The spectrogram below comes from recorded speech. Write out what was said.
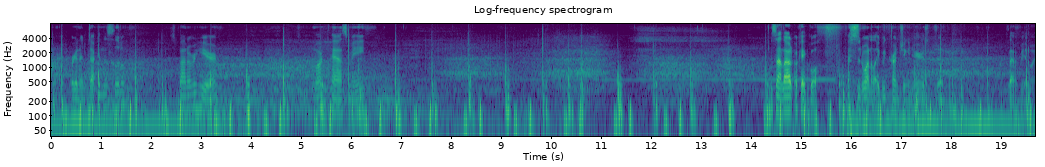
Alright, we're gonna duck in this little spot over here. Walk past me. It's not loud? Okay, cool. I just didn't want to like be crunching in your ears and shit. That would be annoying.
